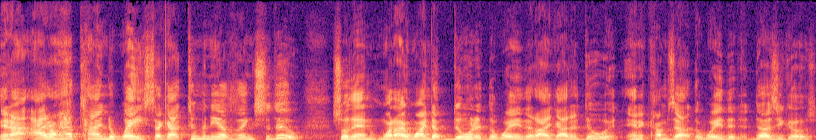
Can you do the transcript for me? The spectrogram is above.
And I, I don't have time to waste. I got too many other things to do. So then when I wind up doing it the way that I got to do it and it comes out the way that it does, he goes,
